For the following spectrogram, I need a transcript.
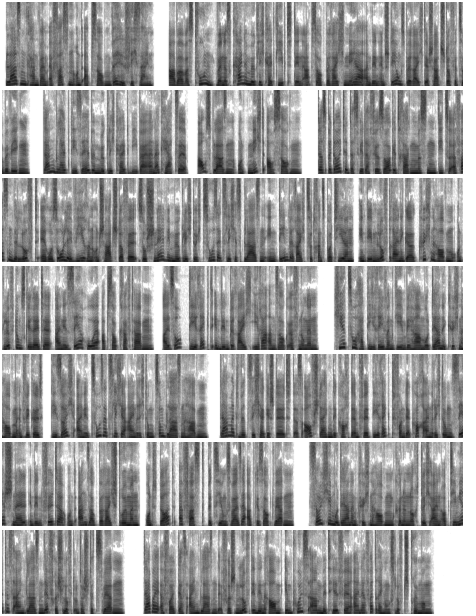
Blasen kann beim Erfassen und Absaugen behilflich sein. Aber was tun, wenn es keine Möglichkeit gibt, den Absaugbereich näher an den Entstehungsbereich der Schadstoffe zu bewegen? Dann bleibt dieselbe Möglichkeit wie bei einer Kerze. Ausblasen und nicht aussaugen. Das bedeutet, dass wir dafür Sorge tragen müssen, die zu erfassende Luft, Aerosole, Viren und Schadstoffe so schnell wie möglich durch zusätzliches Blasen in den Bereich zu transportieren, in dem Luftreiniger, Küchenhauben und Lüftungsgeräte eine sehr hohe Absaugkraft haben, also direkt in den Bereich ihrer Ansaugöffnungen. Hierzu hat die Reven GmbH moderne Küchenhauben entwickelt, die solch eine zusätzliche Einrichtung zum Blasen haben. Damit wird sichergestellt, dass aufsteigende Kochdämpfe direkt von der Kocheinrichtung sehr schnell in den Filter- und Ansaugbereich strömen und dort erfasst bzw. abgesaugt werden. Solche modernen Küchenhauben können noch durch ein optimiertes Einblasen der Frischluft unterstützt werden. Dabei erfolgt das Einblasen der frischen Luft in den Raum impulsarm mit Hilfe einer Verdrängungsluftströmung.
